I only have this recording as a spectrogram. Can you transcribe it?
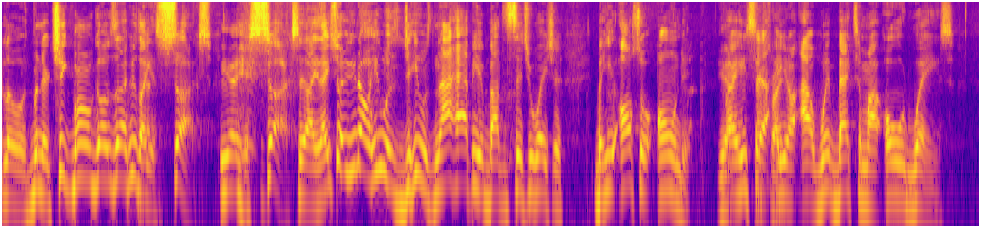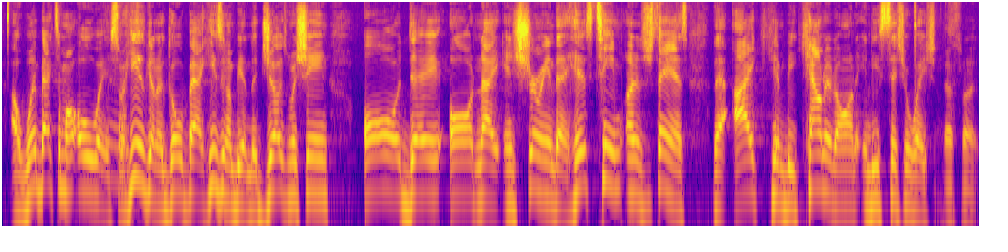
little, when their cheekbone goes up? He was like, it sucks. Yeah. It sucks. Like, so you know, he was he was not happy about the situation, but he also owned it. Yeah, right? He said, right. you know, I went back to my old ways. I went back to my old ways. So he's going to go back. He's going to be in the jugs machine all day, all night, ensuring that his team understands that I can be counted on in these situations. That's right.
